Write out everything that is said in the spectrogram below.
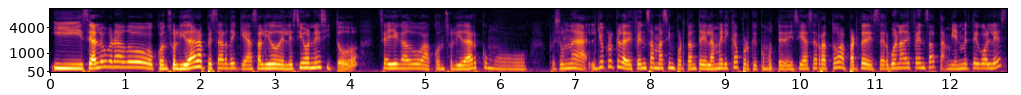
y se ha logrado consolidar a pesar de que ha salido de lesiones y todo, se ha llegado a consolidar como pues una, yo creo que la defensa más importante del América, porque como te decía hace rato, aparte de ser buena defensa, también mete goles.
